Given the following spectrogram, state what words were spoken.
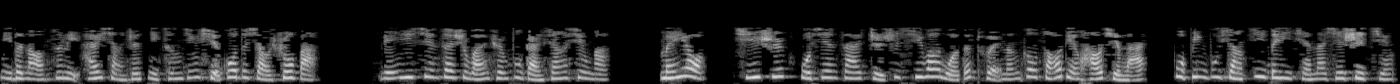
你的脑子里还想着你曾经写过的小说吧？涟漪现在是完全不敢相信吗？没有，其实我现在只是希望我的腿能够早点好起来。我并不想记得以前那些事情，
